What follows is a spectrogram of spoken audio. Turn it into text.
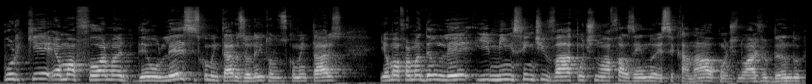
porque é uma forma de eu ler esses comentários, eu leio todos os comentários, e é uma forma de eu ler e me incentivar a continuar fazendo esse canal, continuar ajudando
